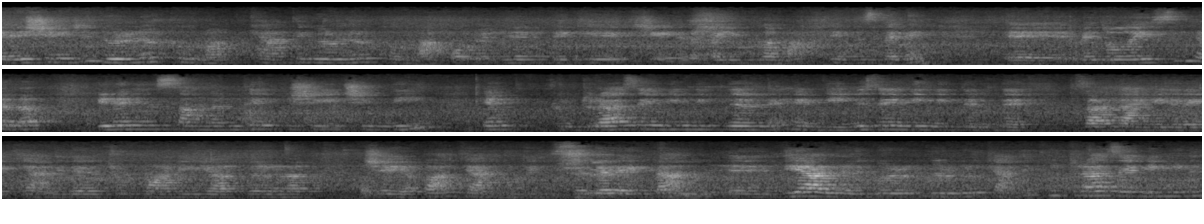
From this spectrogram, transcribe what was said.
e, şehri görünür kılmak, kenti görünür kılmak, o önlerindeki şeyleri ayıklamak, temizlemek e, ve dolayısıyla da gelen insanların tek bir şey için değil, hem kültürel zenginliklerini hem dini zenginliklerini zaten gelerek kendileri çok maneviyatlarını şey yaparken, hissederekten e, diğerleri gör- görünürken de kültürel zenginliğini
